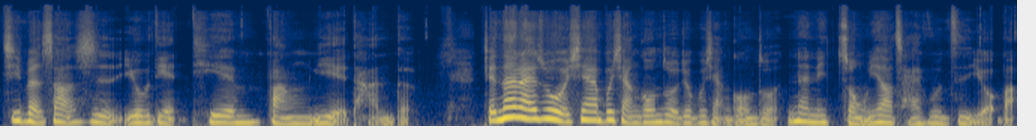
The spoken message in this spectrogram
基本上是有点天方夜谭的。简单来说，我现在不想工作，就不想工作。那你总要财富自由吧？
